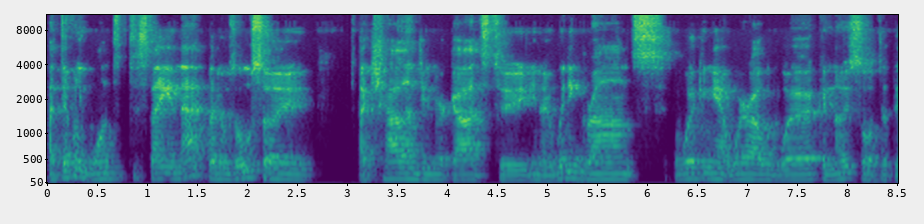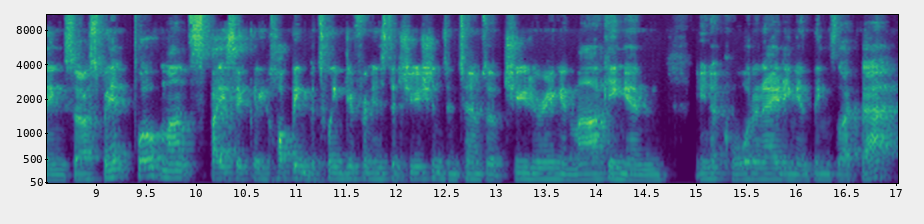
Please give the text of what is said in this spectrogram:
I definitely wanted to stay in that, but it was also a challenge in regards to you know winning grants working out where i would work and those sorts of things. So i spent 12 months basically hopping between different institutions in terms of tutoring and marking and unit coordinating and things like that.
